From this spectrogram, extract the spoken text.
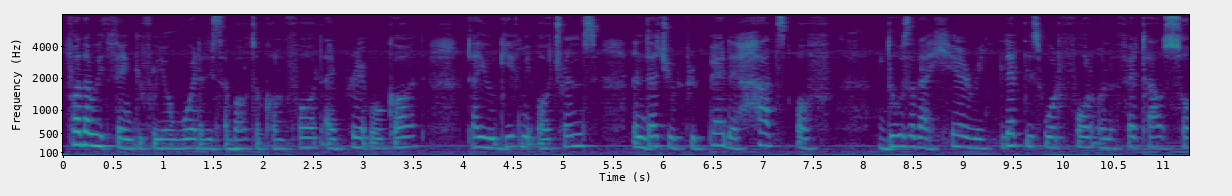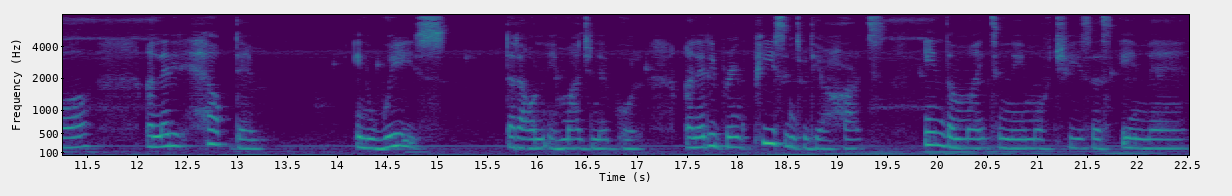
Father, we thank you for your word that is about to come forth. I pray, oh God, that you give me utterance and that you prepare the hearts of those that are hearing. Let this word fall on a fertile soil and let it help them in ways that are unimaginable and let it bring peace into their hearts. In the mighty name of Jesus, amen.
